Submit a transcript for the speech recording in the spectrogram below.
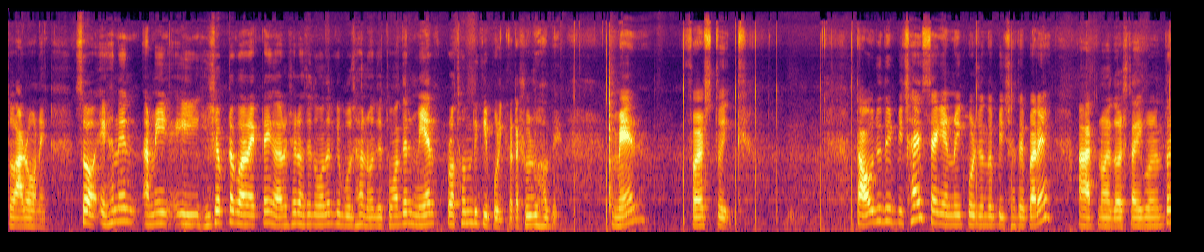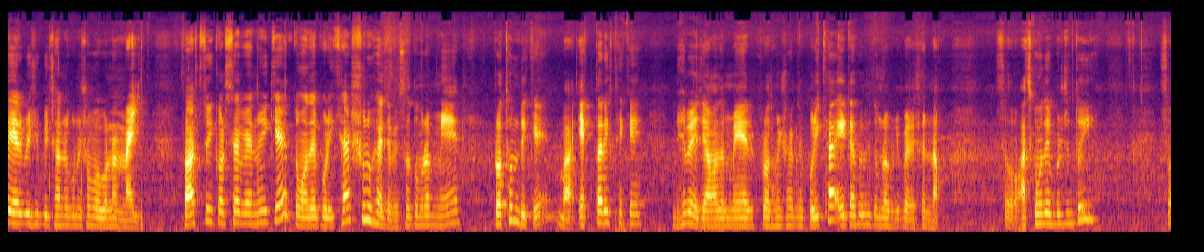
তো আরও অনেক। সো এখানে আমি এই হিসাবটা করার একটাই কারণ, সেটা হচ্ছে তোমাদেরকে বোঝানো যে তোমাদের মেয়ের প্রথম দিকে পরীক্ষাটা শুরু হবে। মেয়ের ফার্স্ট উইক তাও যদি পিছায় সেকেন্ড উইক পর্যন্ত পিছাতে পারে, আট, নয়, দশ তারিখ পর্যন্ত, এর বেশি পিছানোর কোনো সম্ভাবনা নাই। ফার্স্ট উইক অর সেভেন উইকে তোমাদের পরীক্ষা শুরু হয়ে যাবে। সো তোমরা মেয়ের প্রথম দিকে বা এক তারিখ থেকে ভেবে যে আমাদের মেয়ের প্রথম সপ্তাহের পরীক্ষা, এইটা ভেবে তোমরা প্রিপারেশন নাও। সো আজকের মধ্যে পর্যন্তই। সো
